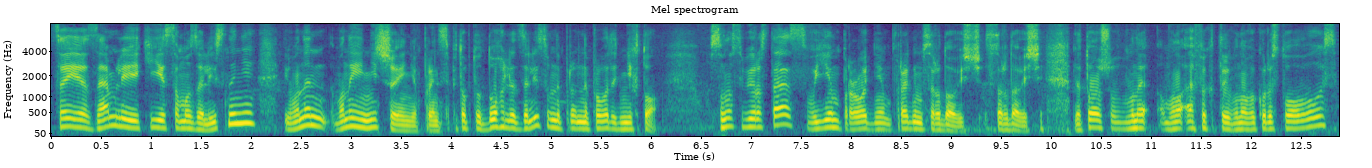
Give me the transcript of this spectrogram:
Це є землі, які є самозаліснені, і вони, вони є нічийні, в принципі. Тобто догляд за лісом не, проводить ніхто. Воно собі росте своїм природнім, природнім середовищі, середовищі. Для того, щоб вони, воно ефективно використовувалось,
